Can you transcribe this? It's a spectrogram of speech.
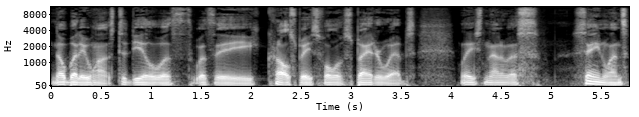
nobody wants to deal with with a crawl space full of spider webs. At least none of us sane ones.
